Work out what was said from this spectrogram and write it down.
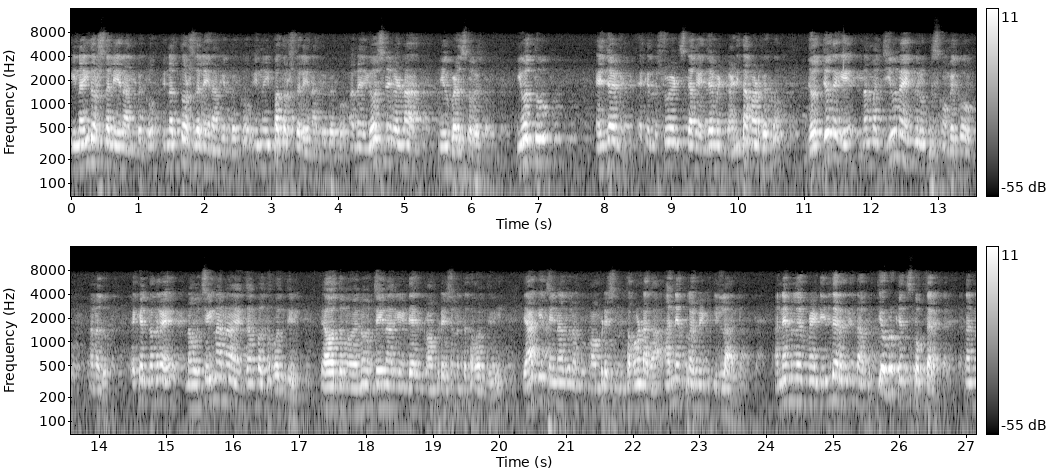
ಇನ್ನು ಐದು ವರ್ಷದಲ್ಲಿ ಏನಾಗಬೇಕು? ಇನ್ನು ಹತ್ತು ವರ್ಷದಲ್ಲಿ ಏನಾಗಿರ್ಬೇಕು? ಇನ್ನು ಇಪ್ಪತ್ತು ವರ್ಷದಲ್ಲಿ ಏನಾಗಿರ್ಬೇಕು? ಅನ್ನೋ ಯೋಚನೆಗಳನ್ನ ನೀವು ಬೆಳೆಸ್ಕೋಬೇಕು. ಇವತ್ತು ಎಂಜಾಯ್ಮೆಂಟ್ ಯಾಕಂದ್ರೆ ಸ್ಟೂಡೆಂಟ್ಸ್ ಇದ್ದಾಗ ಎಂಜಾಯ್ಮೆಂಟ್ ಖಂಡಿತ ಮಾಡಬೇಕು. ಜೊತೆ ಜೊತೆಗೆ ನಮ್ಮ ಜೀವನ ಹೆಂಗೆ ರೂಪಿಸ್ಕೊಬೇಕು ಅನ್ನೋದು. ಯಾಕೆಂತಂದ್ರೆ ನಾವು ಚೈನಾನ ಎಕ್ಸಾಂಪಲ್ ತಗೊಂತೀವಿ. ಯಾವತ್ತೂ ಏನು ಚೈನಾಗೆ ಇಂಡಿಯಾಗೆ ಕಾಂಪಿಟೇಷನ್ ಅಂತ ತಗೊಂತೀವಿ. ಯಾಕೆ ಚೈನಾಗೂ ನಮ್ಗೆ ಕಾಂಪಿಟೇಷನ್ ತಗೊಂಡಾಗ ಅನ್ಎಂಪ್ಲಾಯ್ಮೆಂಟ್ ಇಲ್ಲ ಅಲ್ಲಿ. ಅನ್ಎಂಪ್ಲಾಯ್ಮೆಂಟ್ ಇಲ್ಲದೆ ಇರೋದ್ರಿಂದ ಪ್ರತಿಯೊಬ್ಬರು ಕೆಲ್ಸಕ್ಕೆ ಹೋಗ್ತಾರೆ. ನನ್ನ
